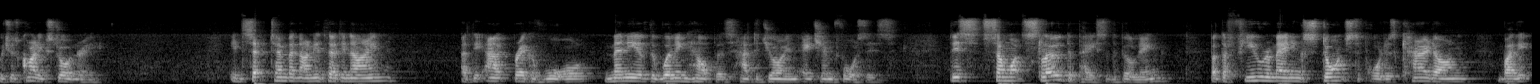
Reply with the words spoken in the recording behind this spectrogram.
which was quite extraordinary. In September 1939, at the outbreak of war, many of the willing helpers had to join HM forces. This somewhat slowed the pace of the building, but the few remaining staunch supporters carried on. By the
